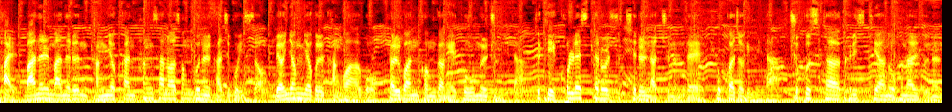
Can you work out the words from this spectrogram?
8. 마늘 마늘은 강력한 항산화 성분을 가지고 있어 면역력을 강화하고 혈관 건강에 도움을 줍니다. 특히 콜레스테롤 수치를 낮추는데 효과적입니다. 축구스타 크리스티아노 호날두는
